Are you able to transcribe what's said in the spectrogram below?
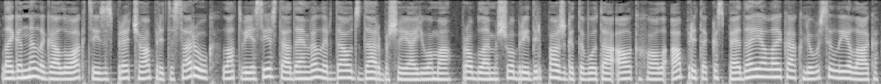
Lai gan nelegālo akcijas preču aprite sarūk, Latvijas iestādēm vēl ir daudz darba šajā jomā. Problēma šobrīd ir pašgatavotā alkohola aprite, kas pēdējā laikā kļuvusi lielāka.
